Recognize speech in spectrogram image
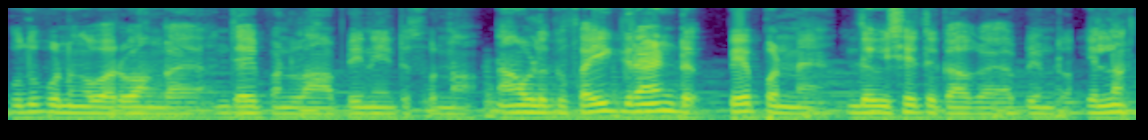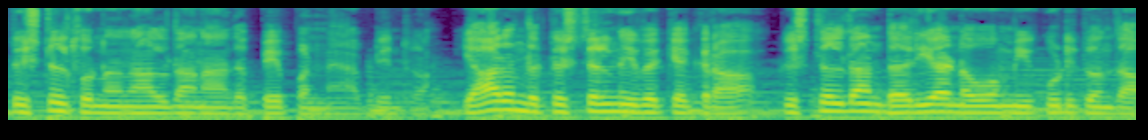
புது பொண்ணுங்க வருவாங்க. என்ஜாய் பண்ணலாம். அப்படின்னு சொன்னான் நான் அவளுக்கு ஃபைவ் கிராண்ட் பே பண்ணேன் இந்த விஷயத்துக்காக. அப்படின்றான். எல்லாம் கிறிஸ்டல் சொன்னதுனால தான் நான் அதை பே பண்ணேன் அப்படின்றான். யார் அந்த கிறிஸ்டல்னு இவ கேட்குறா கிறிஸ்டல் தான் டரியா நவோமி கூட்டிட்டு வந்தா.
